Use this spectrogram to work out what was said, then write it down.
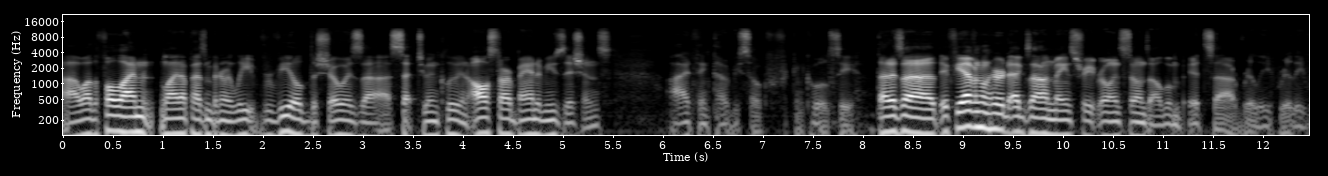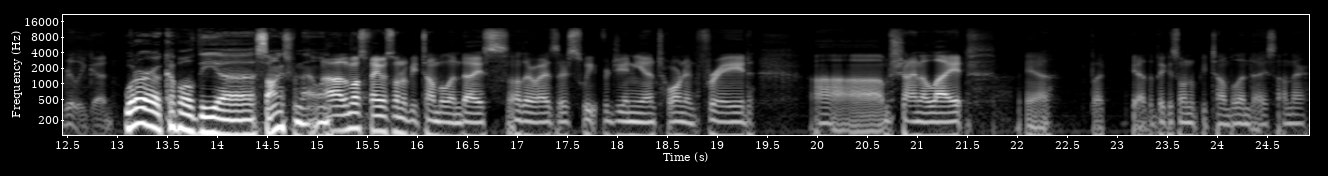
Uh, while the full line- lineup hasn't been rele- revealed, the show is uh, set to include an all-star band of musicians. I think that would be so freaking cool to see. That is uh, if you haven't heard Exile on Main Street, Rolling Stones album, it's uh, really, really, really good. what are a couple of the uh, songs from that one? Uh, the most famous one would be Tumbling Dice. Otherwise, there's Sweet Virginia, Torn and Frayed, um, Shine a Light. Yeah, but yeah, the biggest one would be Tumbling Dice on there.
